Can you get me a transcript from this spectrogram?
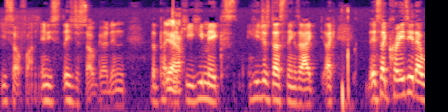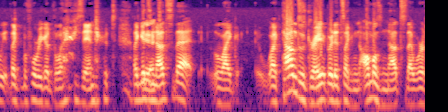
He's so fun, and he's he's just so good, and the Yeah. like he he makes he just does things that I like. It's like crazy that we like before we go to the Larry Sanders. Like it's Yeah. nuts that like like Towns is great, but it's like almost nuts that we're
